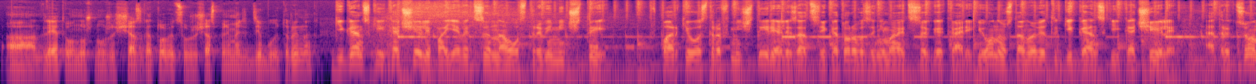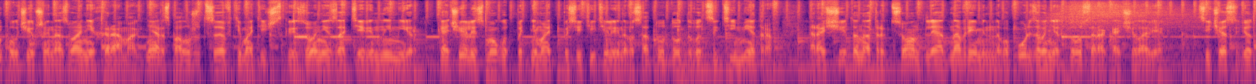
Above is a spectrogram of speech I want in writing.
А для этого нужно уже сейчас готовиться, уже сейчас понимать, где будет рынок. Гигантские качели появятся на острове мечты. В парке «Остров мечты», реализацией которого занимается ГК региона, установят гигантские качели. Аттракцион, получивший название «Храм огня», расположится в тематической зоне «Затерянный мир». Качели смогут поднимать посетителей на высоту до 20 метров. Рассчитан аттракцион для одновременного пользования до 40 человек. Сейчас идет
